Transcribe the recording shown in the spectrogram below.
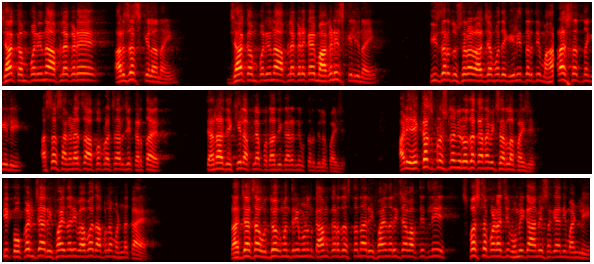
ज्या कंपनीनं आपल्याकडे अर्जच केला नाही ज्या कंपनीनं आपल्याकडे काही मागणीच केली नाही ती जर दुसऱ्या राज्यामध्ये गेली तर ती महाराष्ट्रातनं गेली असं सांगण्याचा अपप्रचार जे करतायत त्यांना देखील आपल्या पदाधिकाऱ्यांनी उत्तर दिलं पाहिजे. आणि एकच प्रश्न विरोधकांना विचारला पाहिजे की कोकणच्या रिफायनरी बाबत आपलं म्हणणं काय आहे? राज्याचा उद्योग मंत्री म्हणून काम करत असताना रिफायनरीच्या बाबतीतली स्पष्टपणाची भूमिका आम्ही सगळ्यांनी मांडली.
